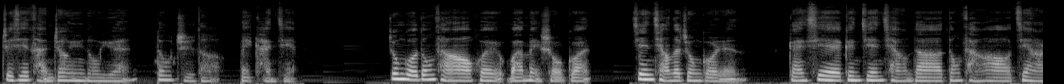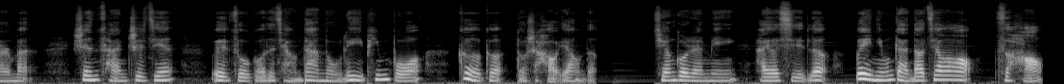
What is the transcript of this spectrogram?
这些残障运动员都值得被看见。”中国冬残奥会完美收官，坚强的中国人，感谢更坚强的冬残奥健儿们，身残志坚，为祖国的强大努力拼搏，个个都是好样的。全国人民还有喜乐，为你们感到骄傲自豪。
